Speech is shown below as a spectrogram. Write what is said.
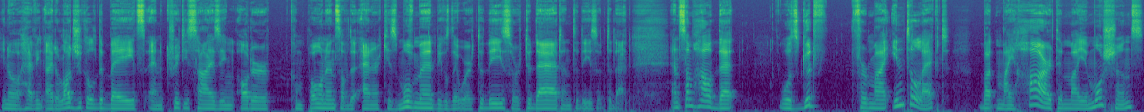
you know, having ideological debates and criticizing other components of the anarchist movement because they were to this or to that and to this or to that, and somehow that was good for my intellect but my heart and my emotions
